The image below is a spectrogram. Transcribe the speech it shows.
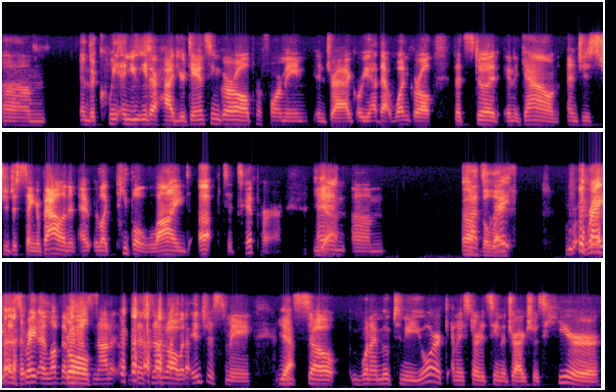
um and the queen and you either had your dancing girl performing in drag or you had that one girl that stood in a gown and just she just sang a ballad and like people lined up to tip her. Yeah, and um oh, that's great. right that's great. I love that that's not that's not at all what interests me. Yeah, and so when I moved to New York and I started seeing the drag shows here,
